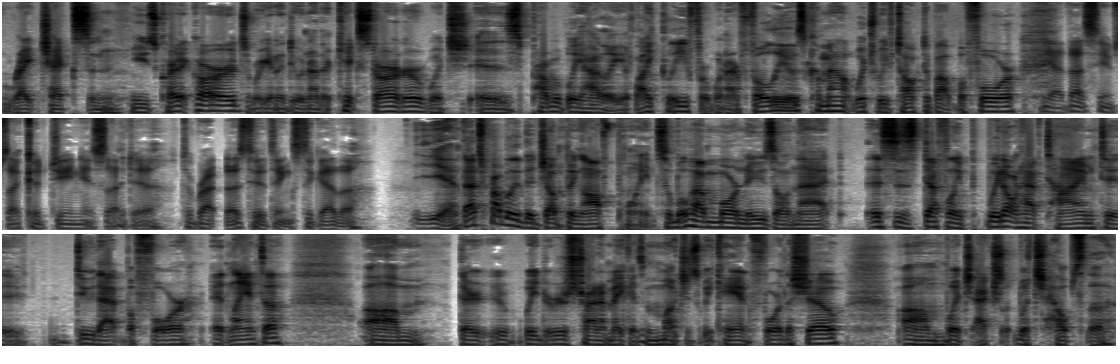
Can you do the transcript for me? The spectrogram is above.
write checks and use credit cards. We're going to do another Kickstarter, which is probably highly likely for when our folios come out, which we've talked about before. Yeah, that seems like a genius idea to wrap those two things together yeah, that's probably the jumping off point. So we'll have more news on that. This is definitely we don't have time to do that before Atlanta. Um, we're just trying to make as much as we can for the show, um, which actually which helps the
